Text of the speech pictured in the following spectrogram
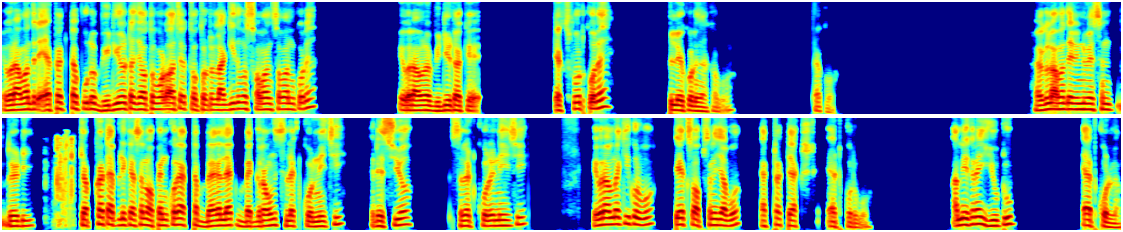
এবার আমাদের এফেক্টটা পুরো ভিডিওটা যত বড় আছে ততটা লাগিয়ে দেবো সমান সমান করে। এবার আমরা ভিডিওটাকে এক্সপোর্ট করে প্লে করে দেখাবো। দেখো। হয়ে গেলো আমাদের animation ready CapCut application open করে একটা ব্যাক ব্যাকগ্রাউন্ড সিলেক্ট করে নিয়েছি রেশিও সিলেক্ট করে নিয়েছি। এবার আমরা কি করব? টেক্সট অপশানে যাব, একটা টেক্সট অ্যাড করব। আমি এখানে ইউটিউব অ্যাড করলাম।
